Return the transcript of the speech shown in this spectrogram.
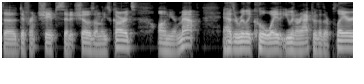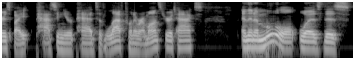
the different shapes that it shows on these cards on your map. It has a really cool way that you interact with other players by passing your pad to the left whenever a monster attacks. And then Amul was this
